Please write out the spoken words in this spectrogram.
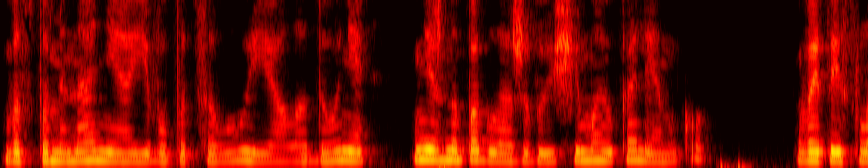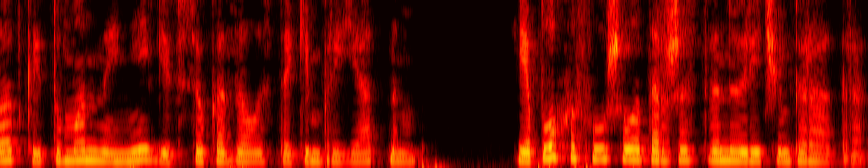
Воспоминания о его поцелуе и о ладони, нежно поглаживающей мою коленку. В этой сладкой туманной неге все казалось таким приятным. Я плохо слушала торжественную речь императора,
